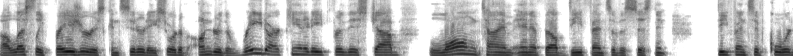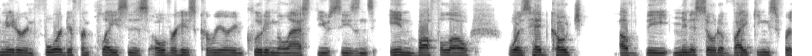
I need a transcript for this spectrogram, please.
Uh, Leslie Frazier is considered a sort of under the radar candidate for this job, longtime NFL defensive assistant, defensive coordinator in four different places over his career, including the last few seasons in Buffalo, was head coach of the Minnesota Vikings for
